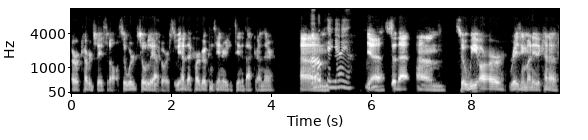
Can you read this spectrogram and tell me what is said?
or covered space at all. So we're totally outdoors. So we have that cargo container you can see in the background there. Um, okay, yeah, yeah. Mm-hmm. Yeah, so that um, so we are raising money to kind of,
